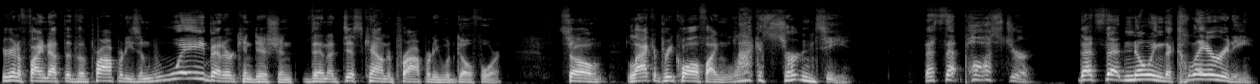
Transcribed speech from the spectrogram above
You're going to find out that the property's in way better condition than a discounted property would go for. So, lack of pre qualifying, lack of certainty. That's that posture. That's that knowing the clarity,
